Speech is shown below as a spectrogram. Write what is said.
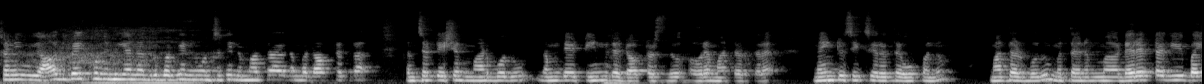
ಸೊ ನೀವು ಯಾವ್ದು ಬೇಕು ನಿಮಗೆ ಅನ್ನೋದ್ರ ಬಗ್ಗೆ ನೀವು ಒಂದ್ಸತಿ ನಮ್ಮ ಹತ್ರ ನಮ್ಮ ಡಾಕ್ಟರ್ ಹತ್ರ ಕನ್ಸಲ್ಟೇಷನ್ ಮಾಡ್ಬೋದು. ನಮ್ಮದೇ ಟೀಮ್ ಇದೆ ಡಾಕ್ಟರ್ಸ್ದು ಅವರೇ ಮಾತಾಡ್ತಾರೆ. ನೈನ್ ಟು ಸಿಕ್ಸ್ ಇರುತ್ತೆ ಓಪನ್ನು ಮಾತಾಡ್ಬೋದು. ಮತ್ತು ನಮ್ಮ ಡೈರೆಕ್ಟಾಗಿ ಬೈ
